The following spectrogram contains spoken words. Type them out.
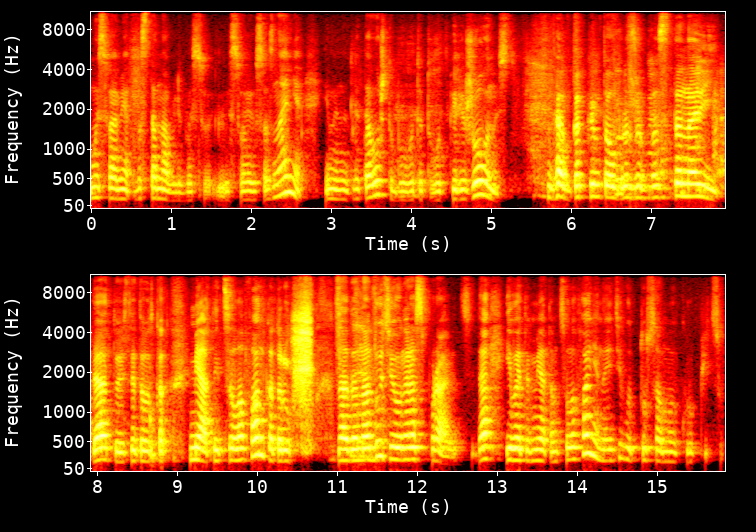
Мы с вами восстанавливали свое сознание именно для того, чтобы вот эту вот пережеванность да, каким-то образом восстановить. Да? То есть это вот как мятый целлофан, который надо надуть и он расправится. Да? И в этом мятом целлофане найти вот ту самую крупицу,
